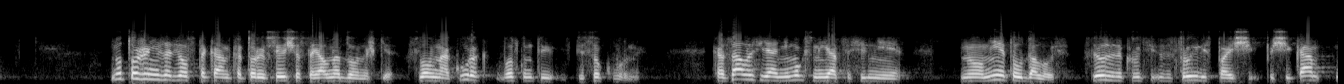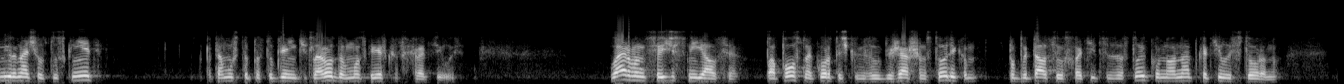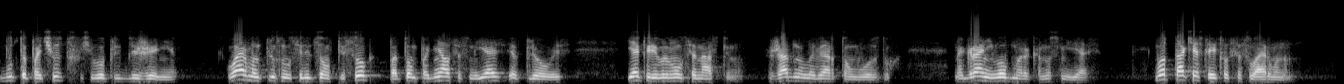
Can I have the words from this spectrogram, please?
Но тоже не задел стакан, который все еще стоял на донышке, словно окурок, воткнутый в песок урны. Казалось, я не мог смеяться сильнее, но мне это удалось. Слезы закрути... заструились по, щ... по щекам, мир начал тускнеть, потому что поступление кислорода в мозг резко сократилось. Вайерман все еще смеялся, пополз на корточках за убежавшим столиком, попытался ухватиться за стойку, но она откатилась в сторону, будто почувствовав его приближение. Вайерман плюхнулся лицом в песок, потом поднялся, смеясь и отплевываясь. Я перевернулся на спину, жадно ловя ртом воздух. На грани обморока, но смеясь. Вот так я встретился с Вайерманом.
